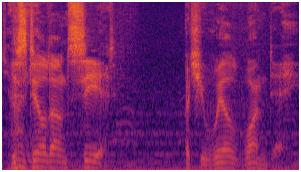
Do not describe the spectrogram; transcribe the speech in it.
Johnny. You still don't see it. But you will one day.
